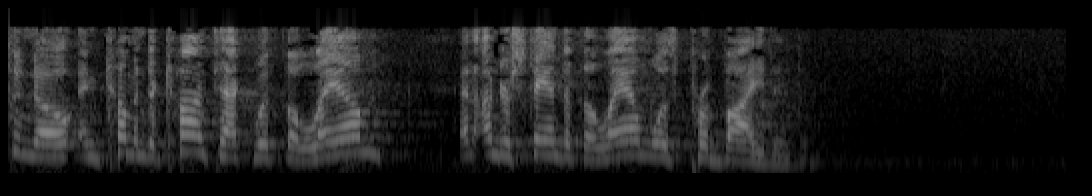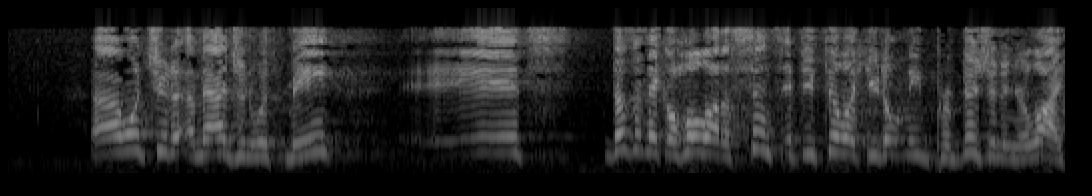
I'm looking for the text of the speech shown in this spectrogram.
to know and come into contact with the Lamb and understand that the lamb was provided. I want you to imagine with me, it doesn't make a whole lot of sense if you feel like you don't need provision in your life.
